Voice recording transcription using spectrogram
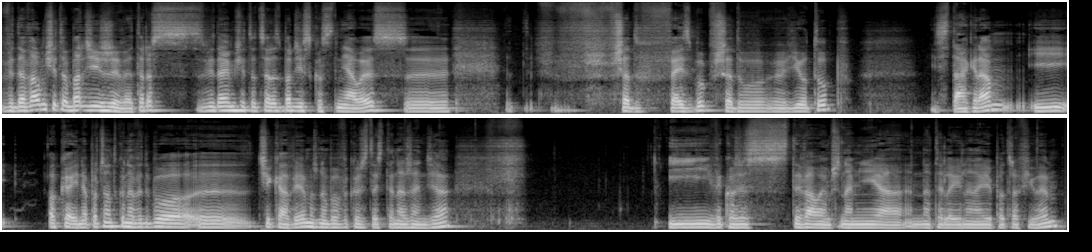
wydawało mi się to bardziej żywe. Teraz wydaje mi się to coraz bardziej skostniałe. Y, wszedł Facebook, wszedł YouTube, Instagram i okej, okay, na początku nawet było y, ciekawie, można było wykorzystać te narzędzia i wykorzystywałem przynajmniej ja na tyle, ile na nie potrafiłem.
